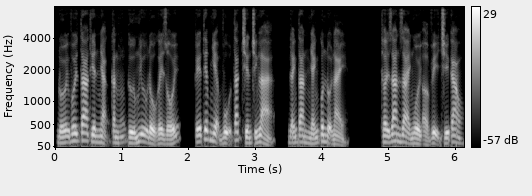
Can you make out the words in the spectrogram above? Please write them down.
đối với ta thiên nhạc căn cứ mưu đồ gây rối, kế tiếp nhiệm vụ tác chiến chính là đánh tan nhánh quân đội này. Thời gian dài ngồi ở vị trí cao,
